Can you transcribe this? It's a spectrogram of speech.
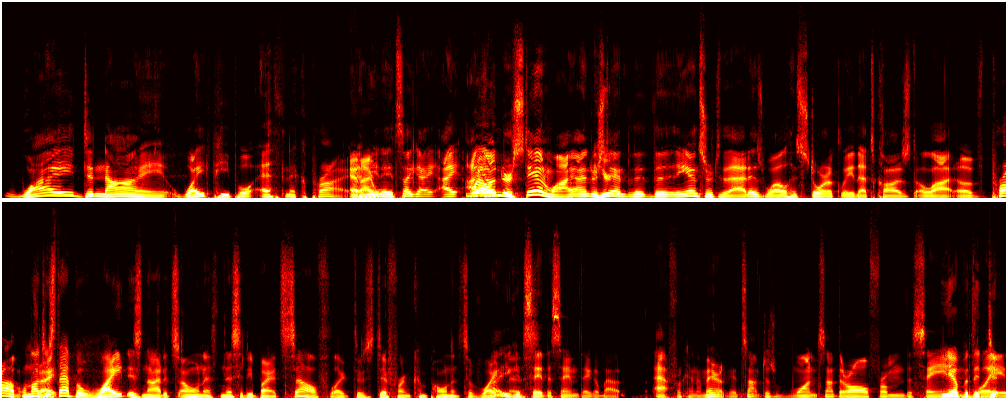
why deny white people ethnic pride? And I, I- mean, it's like I, I, Well, I understand why. I understand the, the the answer to that is well, historically, that's caused a lot of problems. Well, not just that, but white is not its own ethnicity by itself. Like there's different components of Well, you could say the same thing about African American. It's not just one. It's not they're all from the same. yeah, but the di-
